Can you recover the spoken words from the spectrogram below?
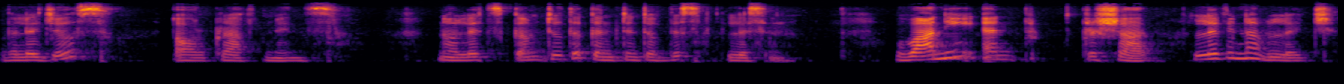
villagers or craftsmen. Now let's come to the content of this lesson. Vani and Prashad live in a village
